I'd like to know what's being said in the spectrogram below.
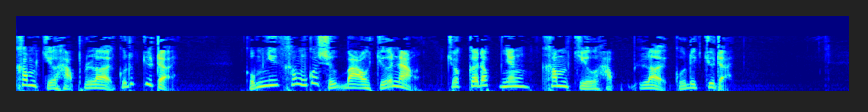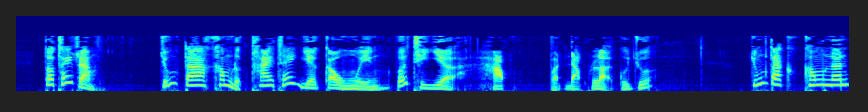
không chịu học lời của Đức Chúa Trời, cũng như không có sự bào chữa nào cho cơ đốc nhân không chịu học lời của Đức Chúa Trời. Tôi thấy rằng, chúng ta không được thay thế giờ cầu nguyện với thì giờ học và đọc lời của Chúa. Chúng ta không nên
